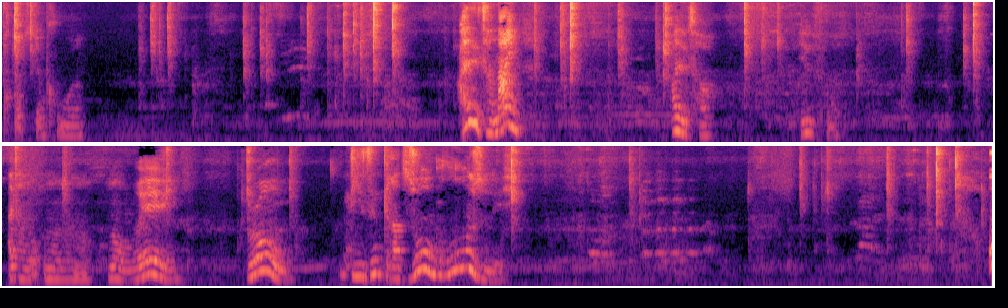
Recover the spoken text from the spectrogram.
Trotzdem cool. Alter, nein! Alter. Hilfe. Alter, no, no, no, no. No way. Bro. Die sind gerade so gruselig. Oh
